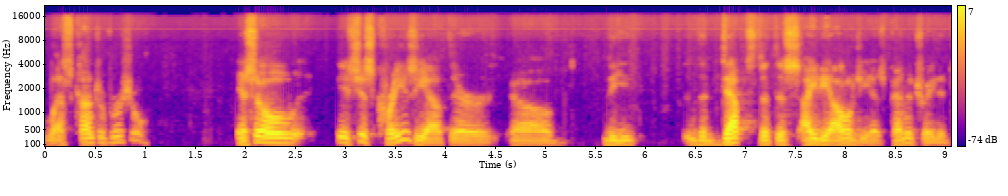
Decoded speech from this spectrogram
less controversial? And so it's just crazy out there, uh, the the depth that this ideology has penetrated.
